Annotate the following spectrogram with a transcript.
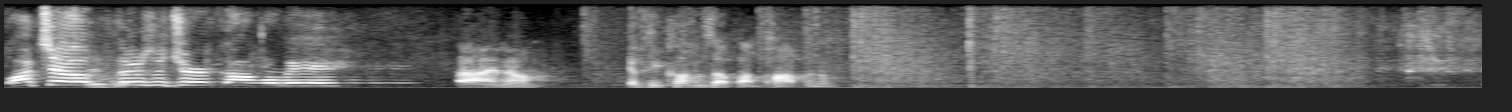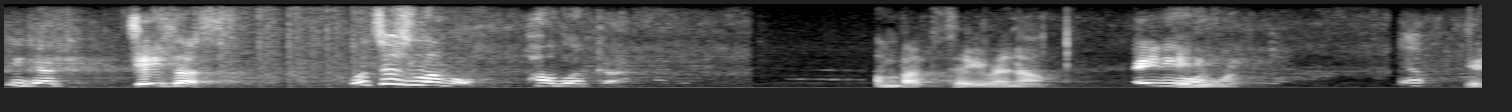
Watch out, there's a jerk off over here. I know. If he comes up, I'm popping him. He dead. Jesus! What's his level? Publica. I'm about to tell you right now. 81. 81. Yep. Yeah.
